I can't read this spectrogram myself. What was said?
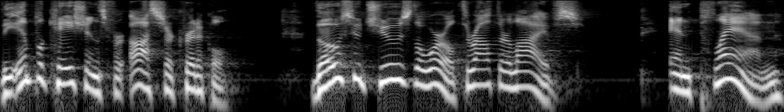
The implications for us are critical. Those who choose the world throughout their lives and plan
